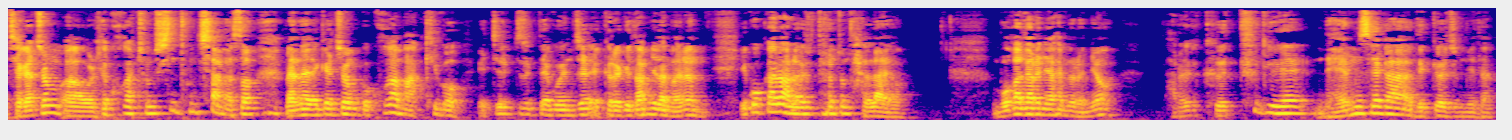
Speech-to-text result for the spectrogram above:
제가 좀 어, 원래 코가 좀 신통치 않아서 맨날 이렇게 좀 그 코가 막히고 찌릿찌릿대고 이제 그러기도 합니다만은 이 꽃가루 알러지와는 좀 달라요. 뭐가 다르냐 하면은요, 바로 그 특유의 냄새가 느껴집니다.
